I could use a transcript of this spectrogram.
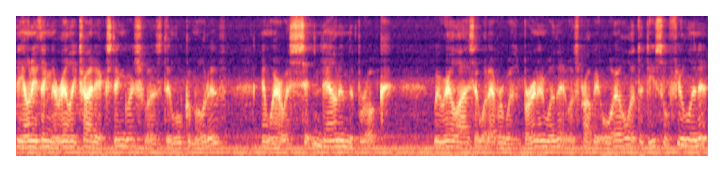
The only thing that really tried to extinguish was the locomotive, and where it was sitting down in the brook, we realized that whatever was burning with it was probably oil or the diesel fuel in it.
